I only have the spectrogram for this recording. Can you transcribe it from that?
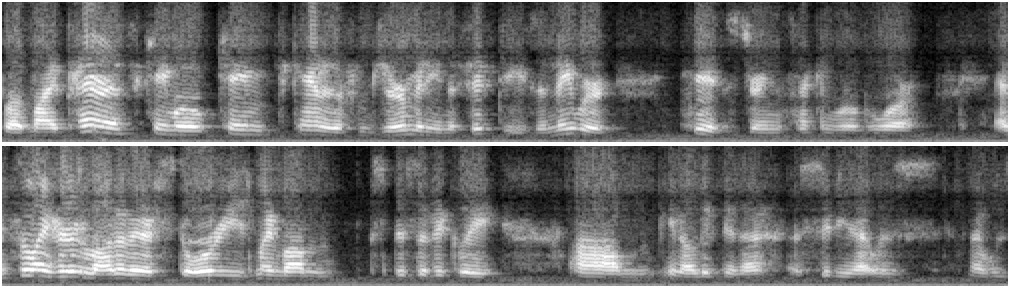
But my parents came came to Canada from Germany in the 50s, and they were kids during the Second World War. And so I heard a lot of their stories. My mom specifically, um, you know, lived in a, a city that was that was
